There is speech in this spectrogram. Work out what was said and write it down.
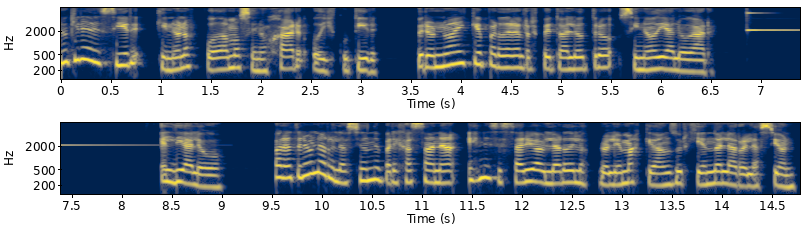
No quiere decir que no nos podamos enojar o discutir, pero no hay que perder el respeto al otro, sino dialogar. El diálogo. Para tener una relación de pareja sana es necesario hablar de los problemas que van surgiendo en la relación.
